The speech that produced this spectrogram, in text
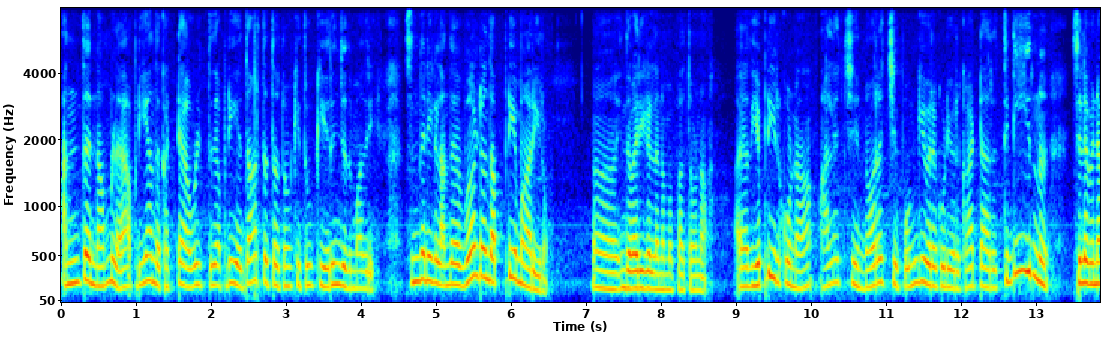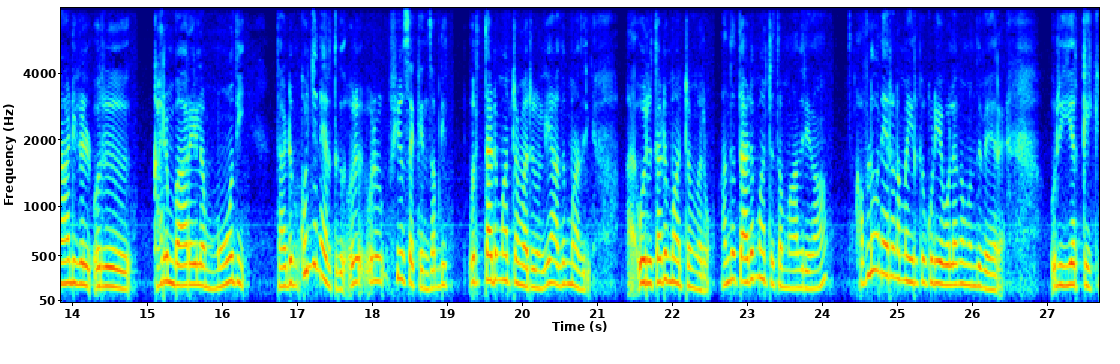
அந்த நம்மளை அப்படியே அந்த கட்டை அவிழ்த்து அப்படியே யதார்த்தத்தை நோக்கி தூக்கி எரிஞ்சது மாதிரி. சிந்தனைகள் அந்த வேர்ல்டு வந்து அப்படியே மாறிடும் இந்த வரிகளில் நம்ம பார்த்தோன்னா அது எப்படி இருக்கும்னா அலைச்சி நுரைச்சி பொங்கி வரக்கூடிய ஒரு காட்டாறு திடீர்னு சில வினாடிகள் ஒரு கரும்பாறையில் மோதி தடு கொஞ்ச நேரத்துக்கு ஒரு ஒரு ஃபியூ செகண்ட்ஸ் அப்படி ஒரு தடுமாற்றம் வரும் இல்லையா? அது மாதிரி. ஒரு தடுமாற்றம் வரும். அந்த தடுமாற்றத்தை மாதிரி தான் அவ்வளோ நேரம் நம்ம இருக்கக்கூடிய உலகம் வந்து வேறு. ஒரு இயற்கைக்கு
